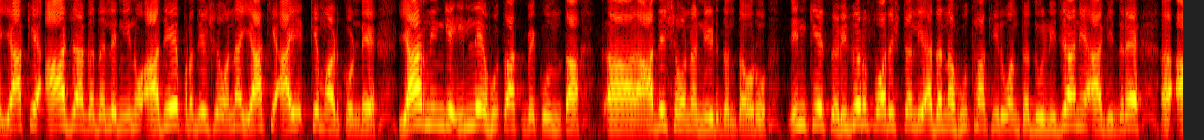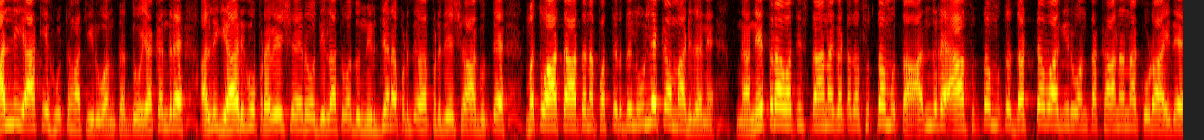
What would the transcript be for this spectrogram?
ಯಾಕೆ ಆ ಜಾಗದಲ್ಲಿ ನೀನು ಅದೇ ಪ್ರದೇಶವನ್ನ ಯಾಕೆ ಆಯ್ಕೆ ಮಾಡಿಕೊಂಡೆ? ಯಾರು ನಿಮಗೆ ಇಲ್ಲೇ ಹೂತ್ ಹಾಕಬೇಕು ಅಂತ ಆದೇಶವನ್ನ ನೀಡಿದಂಥವರು ಇನ್ ಕೇಸ್ ರಿಸರ್ವ್ ಫಾರೆಸ್ಟ್ ಅಲ್ಲಿ ಅದನ್ನ ಹೂತ್ ಹಾಕಿರುವಂತದ್ದು ನಿಜಾನೇ ಆಗಿದ್ರೆ ಅಲ್ಲಿ ಯಾಕೆ ಹೂತ್ ಹಾಕಿರುವಂತದ್ದು? ಯಾಕಂದ್ರೆ ಅಲ್ಲಿಗೆ ಯಾರಿಗೂ ಪ್ರವೇಶ ಇರೋದಿಲ್ಲ, ಅಥವಾ ಅದು ನಿರ್ಜನ ಪ್ರದೇ- ಪ್ರದೇಶ ಆಗುತ್ತೆ. ಮತ್ತು ಆತ ಆತನ ಪತ್ರದಲ್ಲಿ ಉಲ್ಲೇಖ ಮಾಡಿದ್ದಾನೆ. ನ- ಸ್ನಾನ ಘಟ್ಟದ ಸುತ್ತಮುತ್ತ ಅಂದ್ರೆ ಆ ಸುತ್ತಮುತ್ತ ದಟ್ಟವಾಗಿರುವಂತ ಕಾನನ ಕೂಡ ಇದೆ.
